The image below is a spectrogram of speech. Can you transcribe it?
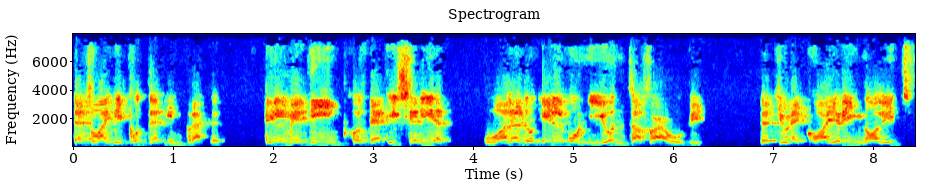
That's why they put that in bracket. ilm deen, because that is shariat. Waladu ilmun yuntafa'u bi. That you're acquiring knowledge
